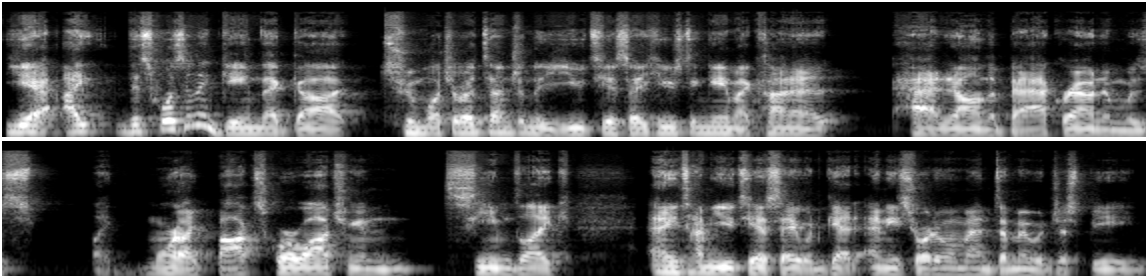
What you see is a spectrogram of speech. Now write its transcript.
Yeah, I this wasn't a game that got too much of attention. The UTSA Houston game, I kind of had it on the background and was like more like box score watching, and seemed like anytime UTSA would get any sort of momentum, it would just be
